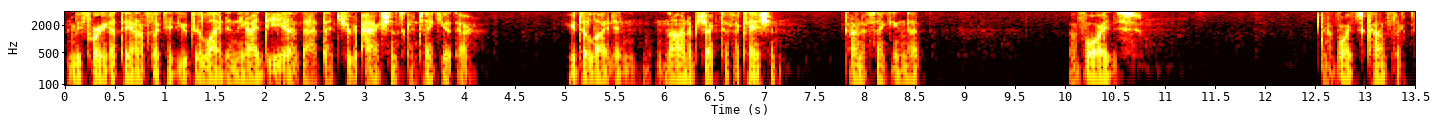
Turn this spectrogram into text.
And before you hit the unafflicted, you delight in the idea of that, that your actions can take you there. You delight in non-objectification, kind of thinking that avoids avoids conflict,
